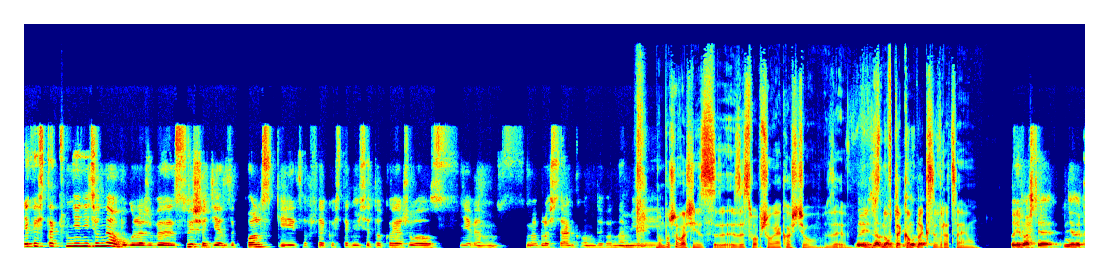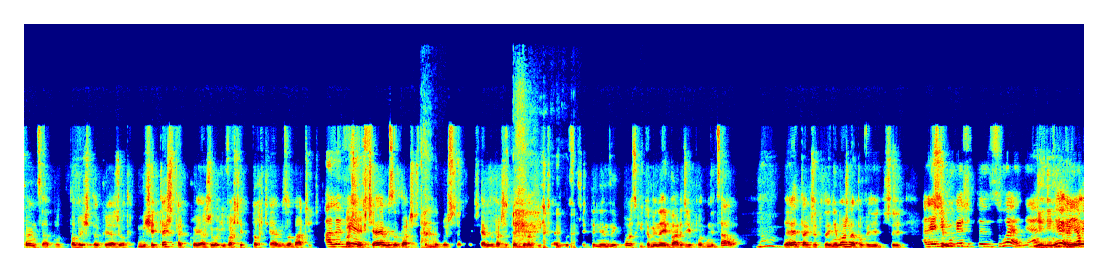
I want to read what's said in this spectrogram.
jakoś tak mnie nie ciągnęło w ogóle, żeby słyszeć język polski. Zawsze jakoś tak mi się to kojarzyło z, nie wiem, z meblościanką, dywanami. No może właśnie z, ze słabszą jakością. Z, No znów zobacz, te kompleksy wracają. No i właśnie nie do końca, bo tobie się to kojarzyło, mi się też tak kojarzyło i właśnie to chciałem zobaczyć. Ale Właśnie wiesz, chciałem zobaczyć ten meblościankę, chciałem zobaczyć ten dywan i chciałem usłyszeć ten język polski. To mnie najbardziej podniecało. no, Nie? Także tutaj nie można powiedzieć, czy ale ja nie Czy- mówię, że to jest złe, nie? Nie, nie, nie, nie. ja po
